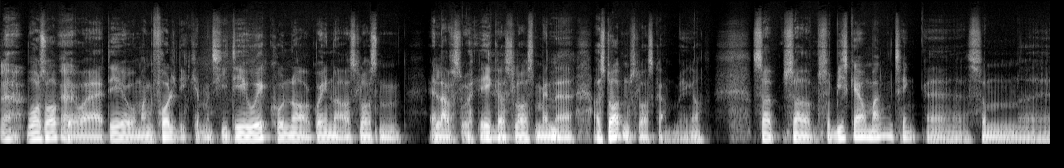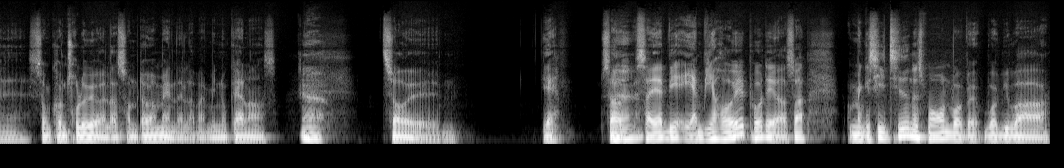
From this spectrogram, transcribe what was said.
ja. vores opgave er, det er jo mangfoldigt, kan man sige. Det er jo ikke kun at gå ind og slås en, eller ikke at slås, men uh, at stoppe en slåskamp, ikke? Så, så, så vi skal jo mange ting, uh, som, uh, som kontrollør, eller som dørmænd, eller hvad vi nu kalder os. Ja. Så øh, ja, så, Ja. ja. så ja, vi, ja, vi er høje på det, og så, man kan sige, tidernes morgen, hvor, vi- hvor vi var,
